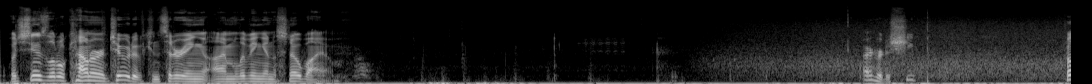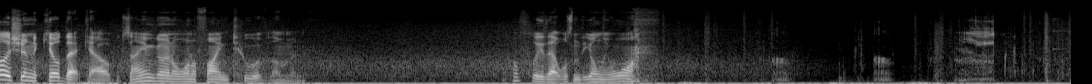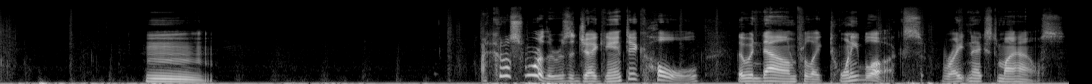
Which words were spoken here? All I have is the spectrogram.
Which seems a little counterintuitive considering I'm living in a snow biome. I heard a sheep. Probably shouldn't have killed that cow because I am going to want to find two of them and hopefully that wasn't the only one. hmm. Could have swore there was a gigantic hole that went down for like 20 blocks right next to my house.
